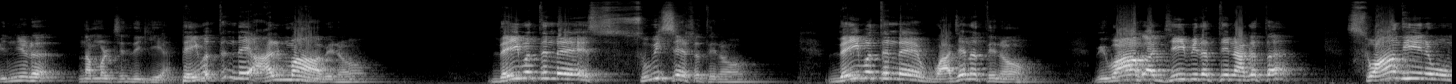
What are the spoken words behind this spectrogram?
പിന്നീട് നമ്മൾ ചിന്തിക്കുക ദൈവത്തിന്റെ ആത്മാവിനോ ദൈവത്തിന്റെ സുവിശേഷത്തിനോ ദൈവത്തിന്റെ വചനത്തിനോ വിവാഹ ജീവിതത്തിനകത്ത് സ്വാധീനവും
